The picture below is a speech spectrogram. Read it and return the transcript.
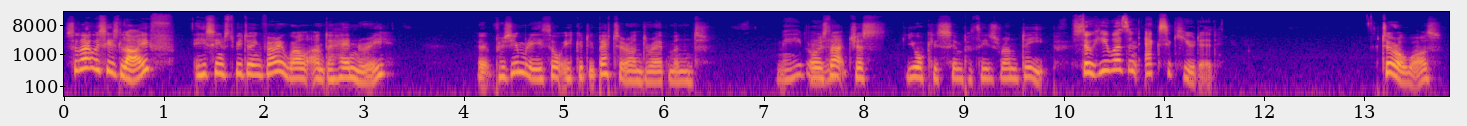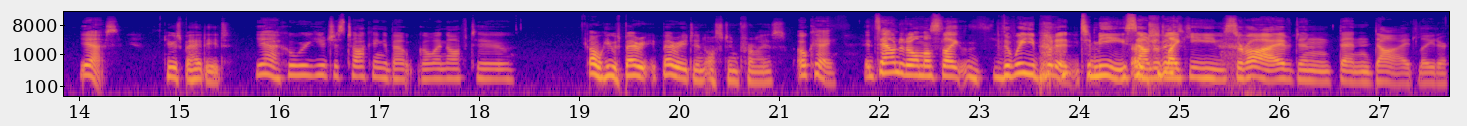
So that was his life. He seems to be doing very well under Henry. Uh, presumably he thought he could do better under Edmund. Maybe. Or is that just Yorkist sympathies run deep? So he wasn't executed. Tyrrell was. Yes. He was beheaded. Yeah, who were you just talking about going off to? Oh, he was buried buried in Austin Friars. Okay. It sounded almost like the way you put it to me oh, sounded did like he survived and then died later.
